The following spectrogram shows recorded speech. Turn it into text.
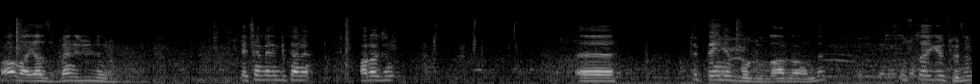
Vallahi yazık ben üzülüyorum. Geçen benim bir tane aracın eee tüp beyni bozuldu ardalandı. Ustaya götürdüm.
